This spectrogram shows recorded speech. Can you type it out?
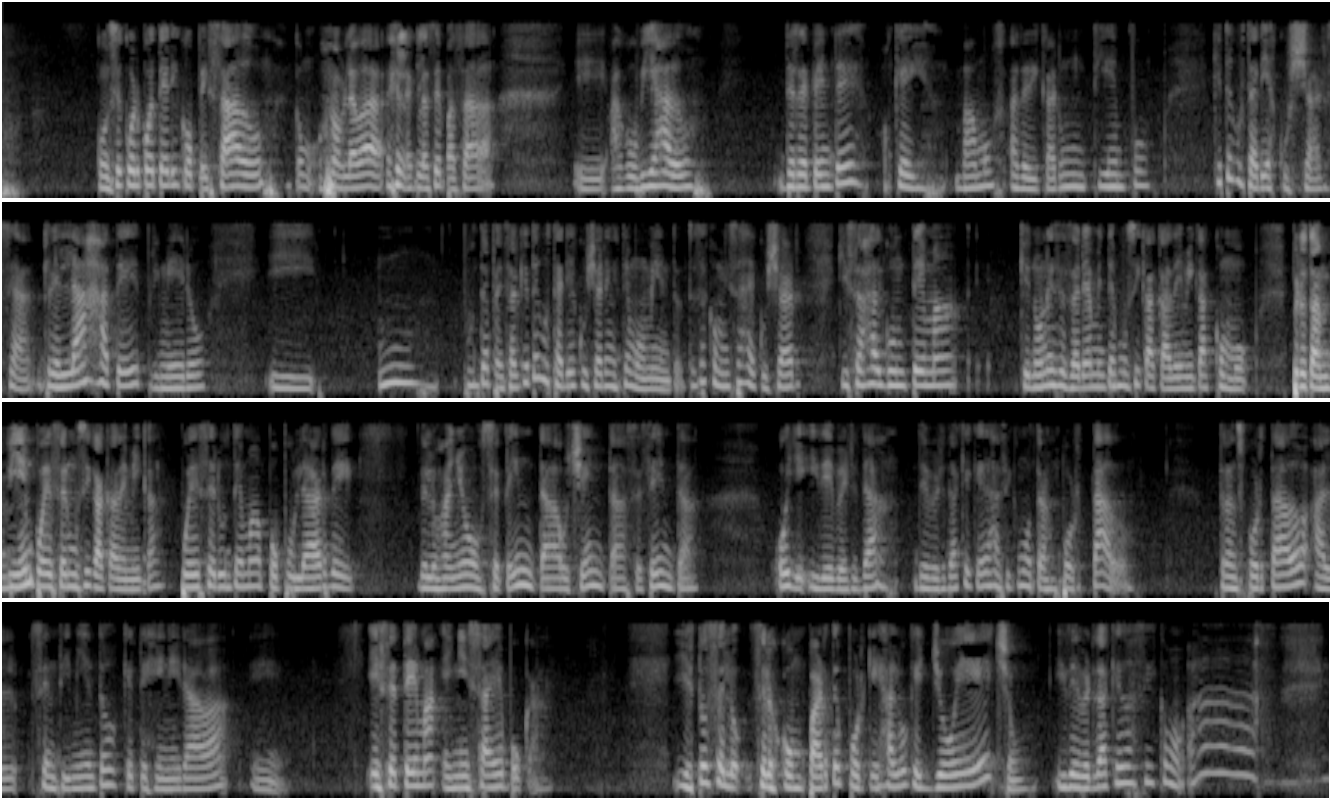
con ese cuerpo etérico pesado, como hablaba en la clase pasada, eh, agobiado, de repente, ok, vamos a dedicar un tiempo. ¿Qué te gustaría escuchar? O sea, relájate primero y mm, ponte a pensar, ¿qué te gustaría escuchar en este momento? Entonces comienzas a escuchar quizás algún tema que no necesariamente es música académica como, pero también puede ser música académica, puede ser un tema popular de, de los años 70, 80, 60. Oye, y de verdad, de verdad que quedas así como transportado, transportado al sentimiento que te generaba eh, ese tema en esa época. Y esto se, lo, se los comparte porque es algo que yo he hecho. Y de verdad quedo así como, ah,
